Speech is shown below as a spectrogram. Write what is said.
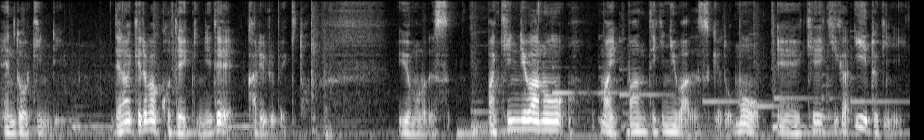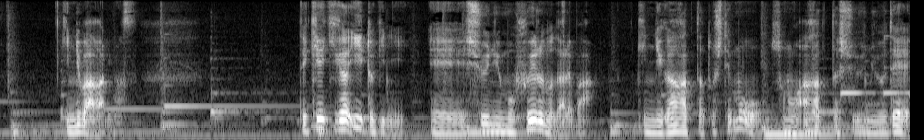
変動金利。でなければ固定金利で借りるべきというものです。まあ、金利はあの、まあ、一般的にはですけども、えー景気がいい時に金利は上がります。で景気がいい時に、えー収入も増えるのであれば金利が上がったとしてもその上がった収入で、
